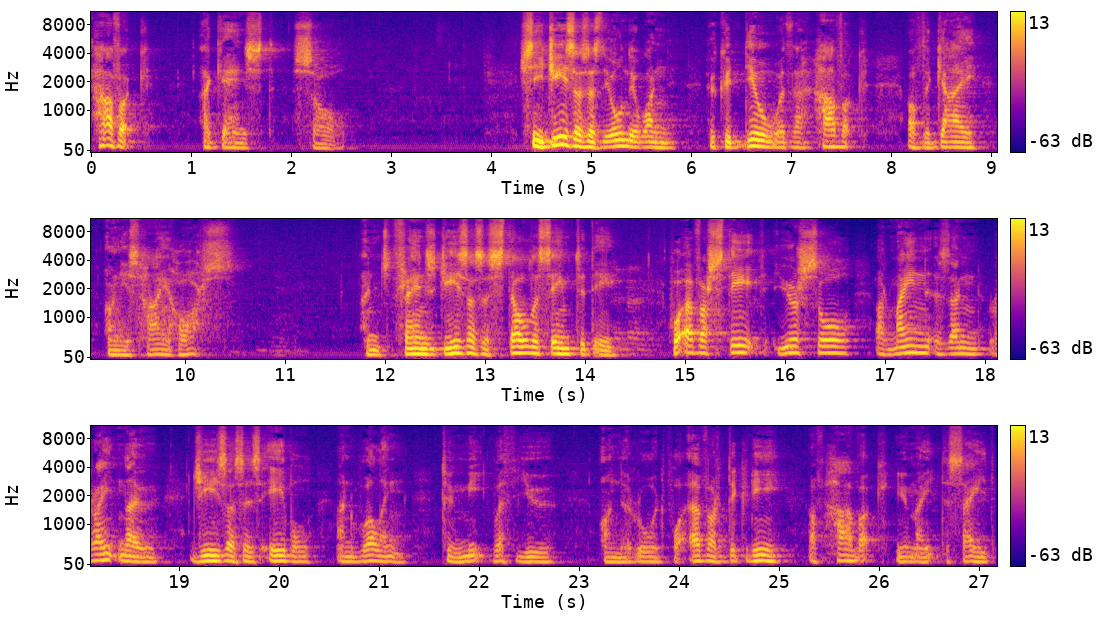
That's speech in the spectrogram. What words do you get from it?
Havoc against Saul. See, Jesus is the only one who could deal with the havoc of the guy on his high horse. And friends, Jesus is still the same today. Whatever state your soul or mine is in right now, Jesus is able and willing to meet with you on the road, whatever degree of havoc you might decide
